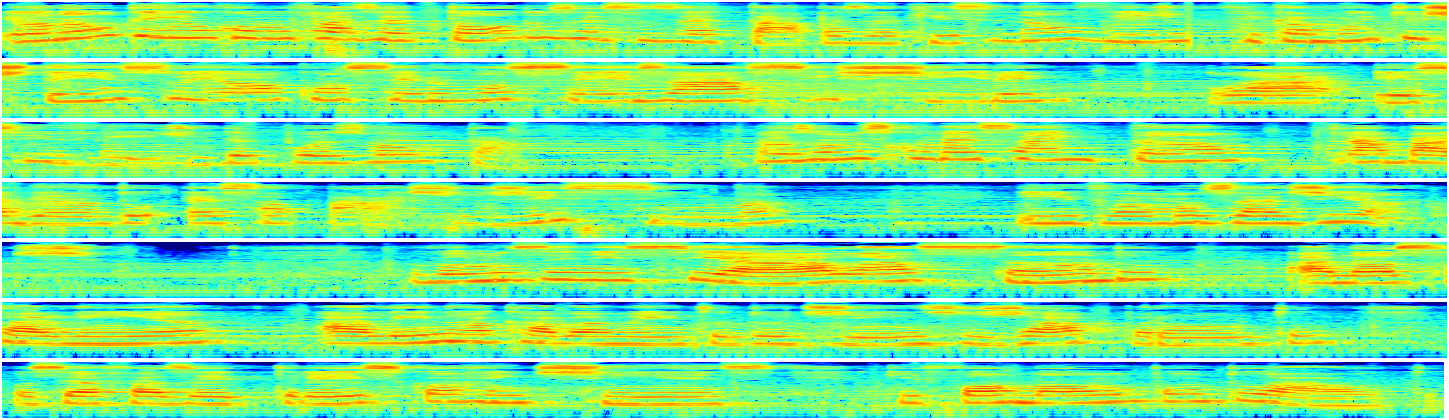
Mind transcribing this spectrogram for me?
Eu não tenho como fazer todas essas etapas aqui, senão o vídeo fica muito extenso e eu aconselho vocês a assistirem lá esse vídeo e depois voltar. Nós vamos começar então trabalhando essa parte de cima e vamos adiante. Vamos iniciar laçando a nossa linha ali no acabamento do jeans já pronto. Você vai fazer três correntinhas que formam um ponto alto.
